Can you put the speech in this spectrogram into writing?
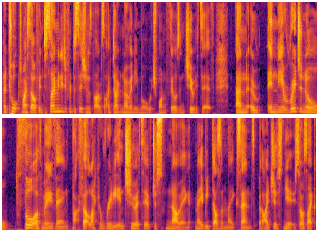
had talked myself into so many different decisions that I was like, I don't know anymore which one feels intuitive. And uh, in the original thought of moving, that felt like a really intuitive, just knowing. It maybe doesn't make sense, but I just knew. So I was like,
